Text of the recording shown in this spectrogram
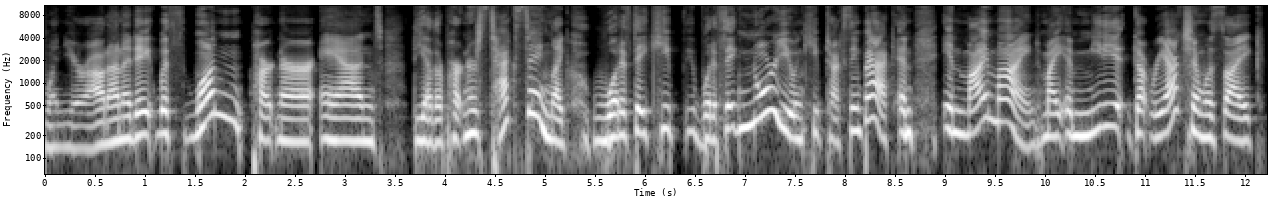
when you're out on a date with one partner and the other partner's texting? Like, what if they keep, what if they ignore you and keep texting back? And in my mind, my immediate gut reaction was like,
